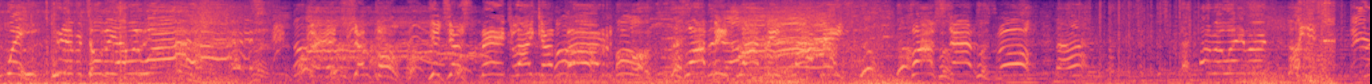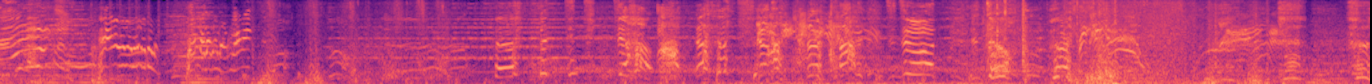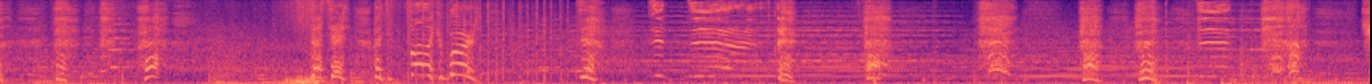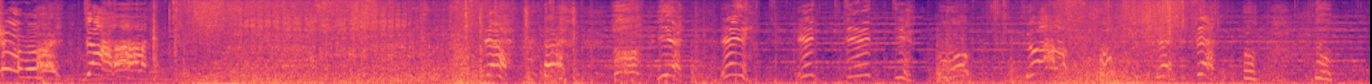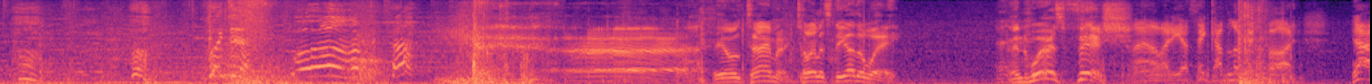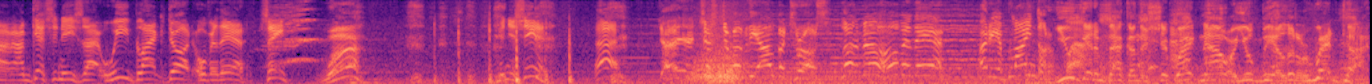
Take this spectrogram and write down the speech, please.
Wait, you never told me how it works! It's simple! You just make like a bird! Oh, Floppy, floppy, floppy! Faster! Oh. Out of my way, Bird! That's it! I can fly like a bird! Timer. Toilet's the other way. And where's Fish? Well, what do you think I'm looking for? Yeah, I'm guessing he's that wee black dot over there. See? What? Can you see it? Ah, uh, just above the albatross. No, no, over there. Are you blind or You what? get him back on the ship right now, or you'll be a little red dot.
